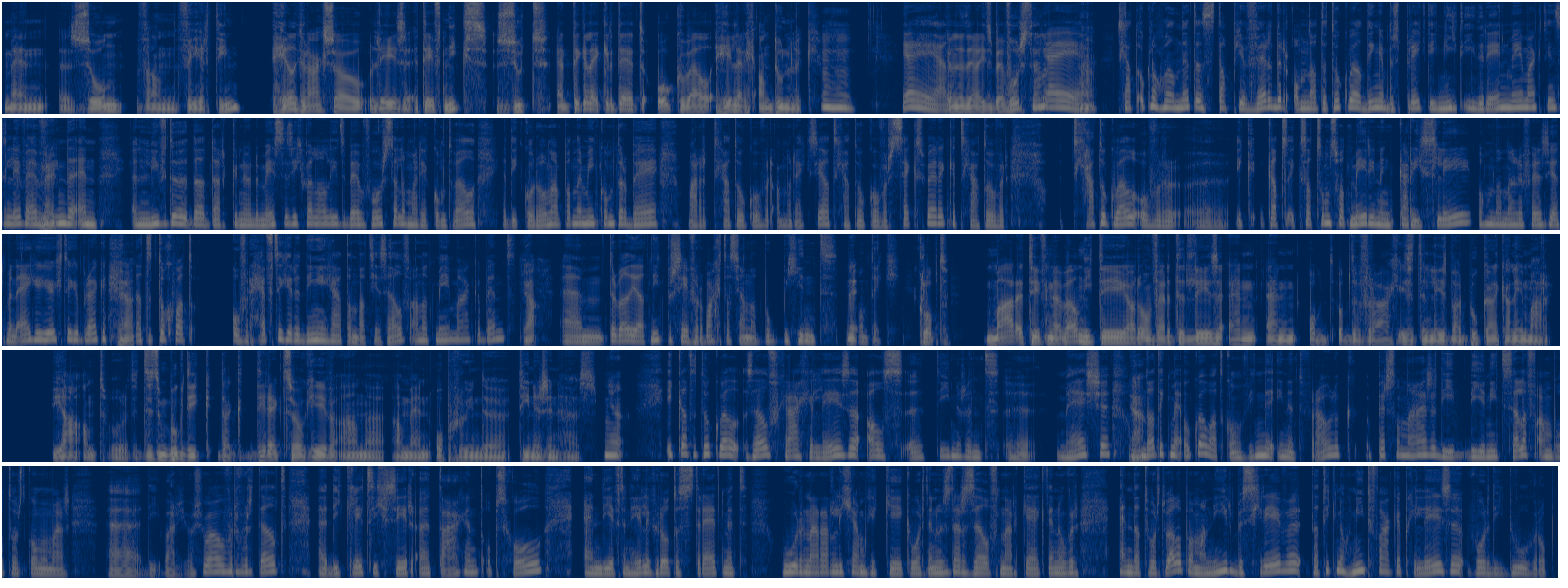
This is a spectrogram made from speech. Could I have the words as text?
mijn zoon van 14 heel graag zou lezen. Het heeft niks zoet en tegelijkertijd ook wel heel erg aandoenlijk. Mm -hmm. Ja, ja, ja. Kun je daar iets bij voorstellen? Ja, ja, ja, ja, Het gaat ook nog wel net een stapje verder, omdat het ook wel dingen bespreekt die niet iedereen meemaakt in zijn leven. En Nee. vrienden en, en liefde, dat, daar kunnen de meesten zich wel al iets bij voorstellen. Maar je komt wel, ja, die coronapandemie komt erbij, maar het gaat ook over anorexia, het gaat ook over sekswerk, het gaat, over, het gaat ook wel over... eh, ik, ik, had, ik zat soms wat meer in een carisslee, om dan een referentie uit mijn eigen jeugd te gebruiken, Ja. dat het toch wat over heftigere dingen gaat dan dat je zelf aan het meemaken bent. Ja. Ehm, terwijl je dat niet per se verwacht als je aan dat boek begint, Nee. vond ik. Klopt. Maar het heeft mij wel niet tegengehouden om verder te lezen. En, en op, op de vraag, is het een leesbaar boek, kan ik alleen maar ja antwoorden. Het is een boek die ik, dat ik direct zou geven aan, eh, aan mijn opgroeiende tieners in huis. Ja, ik had het ook wel zelf graag gelezen als eh, tienerend eh, meisje, Ja. omdat ik mij ook wel wat kon vinden in het vrouwelijk personage, die, die je niet zelf aan bod hoort komen, maar eh, die, waar Joshua over vertelt. Eh, die kleedt zich zeer uitdagend op school en die heeft een hele grote strijd met hoe er naar haar lichaam gekeken wordt en hoe ze daar zelf naar kijkt. En, over... en dat wordt wel op een manier beschreven dat ik nog niet vaak heb gelezen voor die doelgroep.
